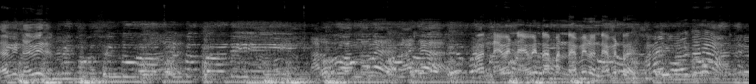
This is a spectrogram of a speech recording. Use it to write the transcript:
నవీన్ నవీన్. ఆ, నవీన్ నవీన్ రమ్మని నవీన్ నవీన్ రా.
